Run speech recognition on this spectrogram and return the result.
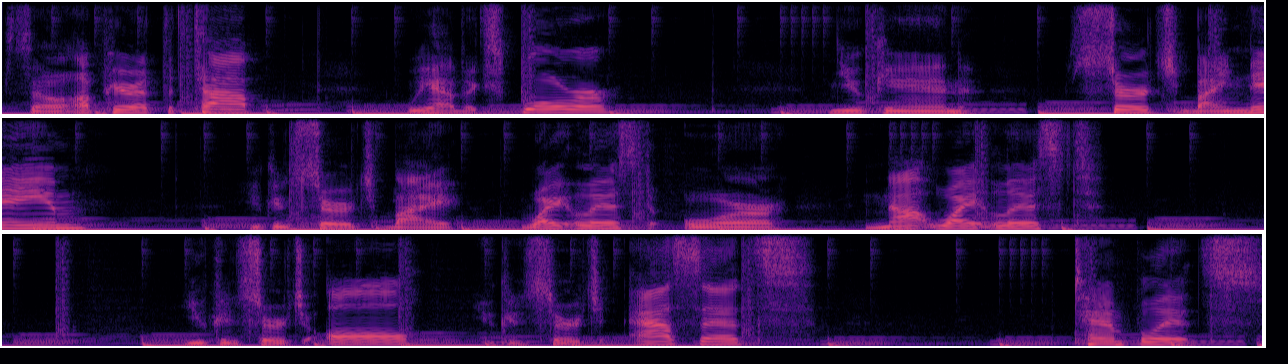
So up here at the top, we have Explorer. You can search by name. You can search by whitelist or not whitelist. You can search all. You can search assets, templates,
